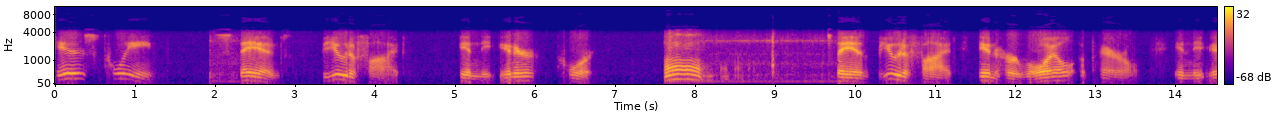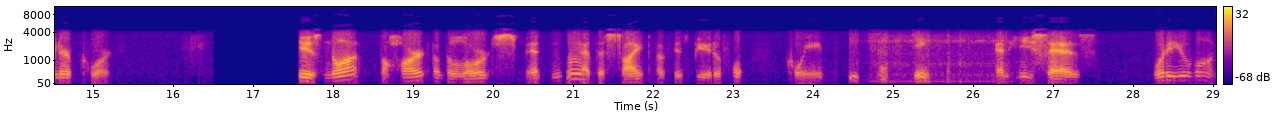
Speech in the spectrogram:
his queen stands beautified in the inner court, Oh. stands beautified in her royal apparel in the inner court, is not the heart of the Lord smitten Mm. at the sight of his beautiful queen? And he says, What do you want?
